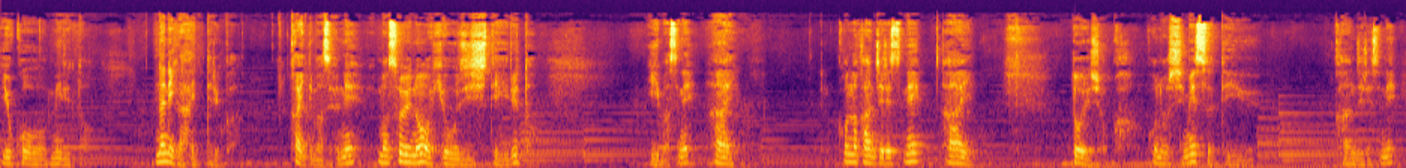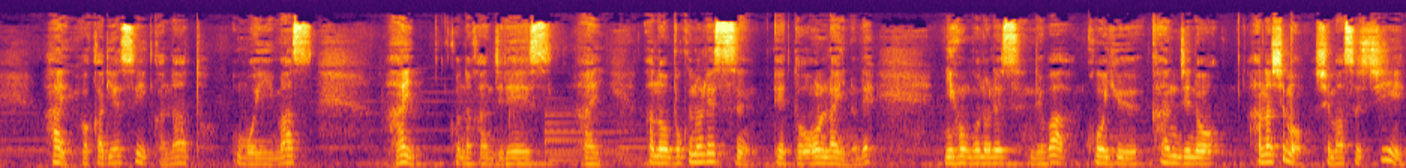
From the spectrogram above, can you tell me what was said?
横を見ると何が入ってるか書いてますよね。まあそういうのを表示していると言いますね。はい。こんな感じですね。はい。どうでしょうか。この示すっていう感じですね。はい。わかりやすいかなと思います。はい。こんな感じです。はい。あの、僕のレッスン、えっと、オンラインのね、日本語のレッスンでは、こういう漢字の話もしますし、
